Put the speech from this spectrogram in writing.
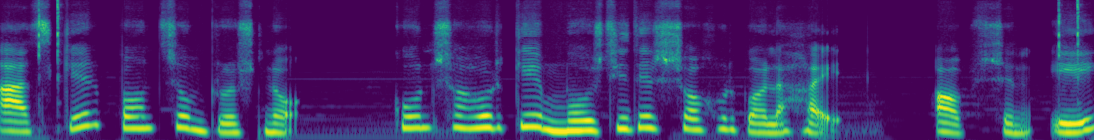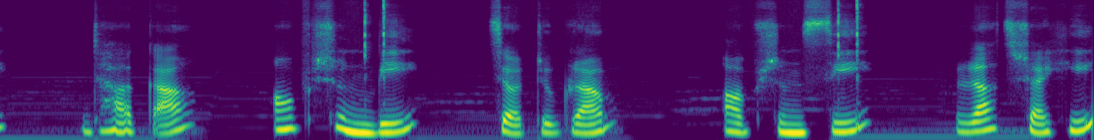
আজকের পঞ্চম প্রশ্ন কোন শহরকে মসজিদের শহর বলা হয়? Option A Dhaka. Option B Chattogram. Option C Rajshahi.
